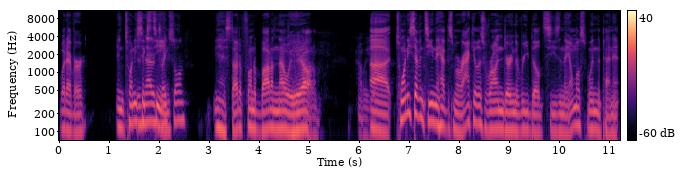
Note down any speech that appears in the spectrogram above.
whatever. In Isn't that a 2016, Drake song? yeah, started from the bottom. Now From we're the here. bottom. We- Uh, 2017, they have this miraculous run during the rebuild season. They almost win the pennant.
